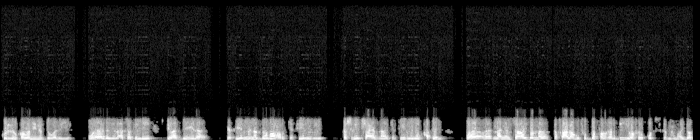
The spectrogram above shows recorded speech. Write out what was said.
كل القوانين الدولية. وهذا للأسف اللي يؤدي إلى كثير من الدمار كثير من تشريد شعبنا كثير من القتل. وما ننسى أيضا ما تفعله في الضفة الغربية وفي القدس كمان أيضا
